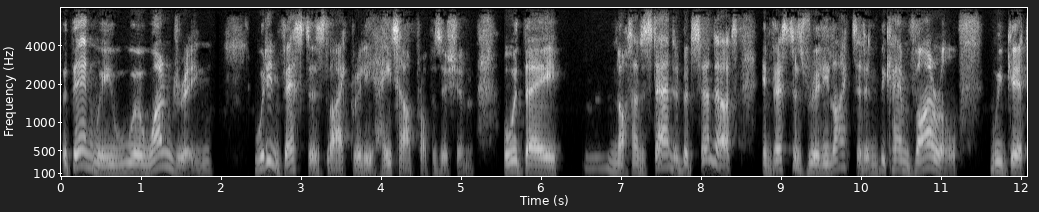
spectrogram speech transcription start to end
But then we were wondering, would investors like really hate our proposition? Or would they not understand it, but it turned out investors really liked it and became viral. We'd get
